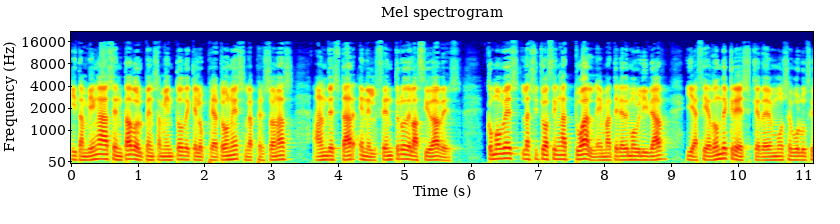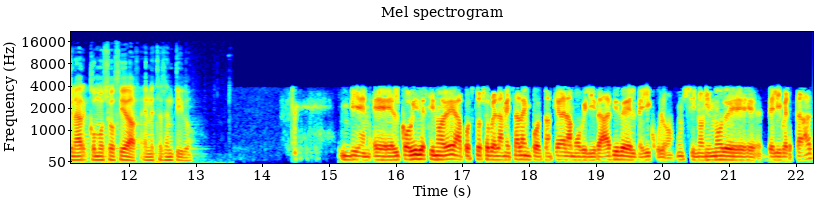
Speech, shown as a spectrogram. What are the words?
y también ha asentado el pensamiento de que los peatones, las personas, han de estar en el centro de las ciudades. ¿Cómo ves la situación actual en materia de movilidad y hacia dónde crees que debemos evolucionar como sociedad en este sentido? Bien, eh, el COVID-19 ha puesto sobre la mesa la importancia de la movilidad y del vehículo, un sinónimo de, de libertad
